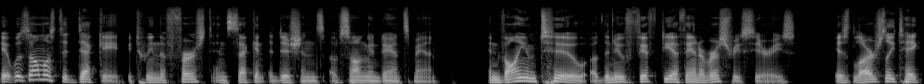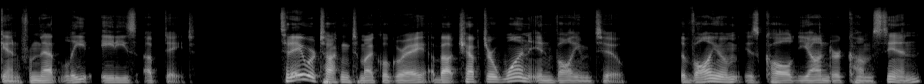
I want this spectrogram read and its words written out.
It was almost a decade between the first and second editions of Song and Dance Man. In Volume 2 of the new 50th anniversary series, is largely taken from that late 80s update. Today we're talking to Michael Gray about Chapter 1 in Volume 2. The volume is called Yonder Comes Sin,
